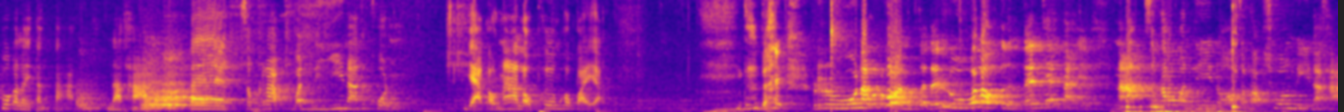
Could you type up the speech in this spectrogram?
พวกอะไรต่างๆนะคะ แต่สำหรับวันนี้นะทุกคนอยากเอาหน้าเราเพิ่มเข้าไปอะจะได้รู้นะทุกคนจะได้รู้ว่าเราตื่นเต้นแค่ไหนนะสำหรับวันนี้เนาะสำหรับช่วงนี้นะคะ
